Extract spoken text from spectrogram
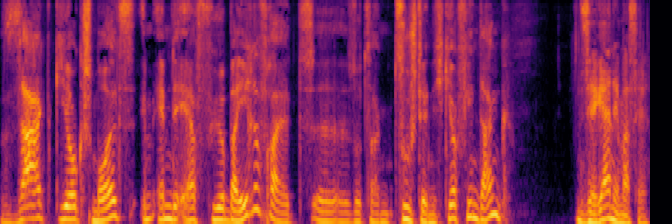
sagt Georg Schmolz im MDR für Barrierefreiheit äh, sozusagen zuständig. Georg, vielen Dank. Sehr gerne, Marcel.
